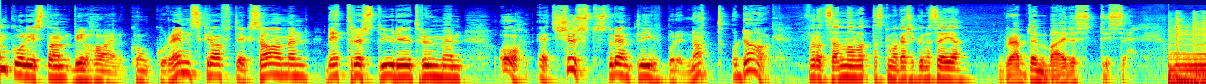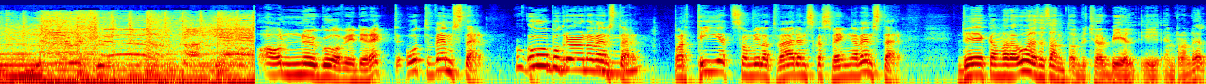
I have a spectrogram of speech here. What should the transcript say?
MK-listan vill ha en konkurrenskraftig examen, bättre studieutrymmen och ett schysst studentliv både natt och dag. För att sammanfatta skulle man kanske kunna säga Grab them by the stysse. Och nu går vi direkt åt vänster. Åbo-gröna vänster. Partiet som vill att världen ska svänga vänster. Det kan vara ohälsosamt om du kör bil i en rondell.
